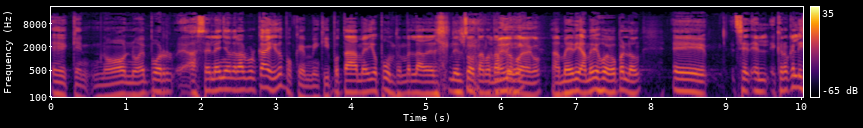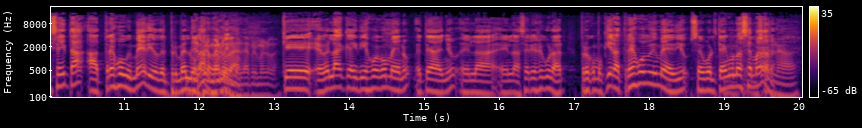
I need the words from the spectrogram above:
eh, que no, no es por hacer leña del árbol caído, porque mi equipo está a medio punto, en verdad, del, del sótano A también. medio juego. A medio, a medio juego, perdón. Eh, se- el- creo que el Licey está a tres juegos y medio del primer Del lugar. primer ahora lugar, del primer lugar. Que es verdad que hay 10 juegos menos este año en la, en la serie regular, pero como quiera, tres juegos y medio se voltea en una semana. nada.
